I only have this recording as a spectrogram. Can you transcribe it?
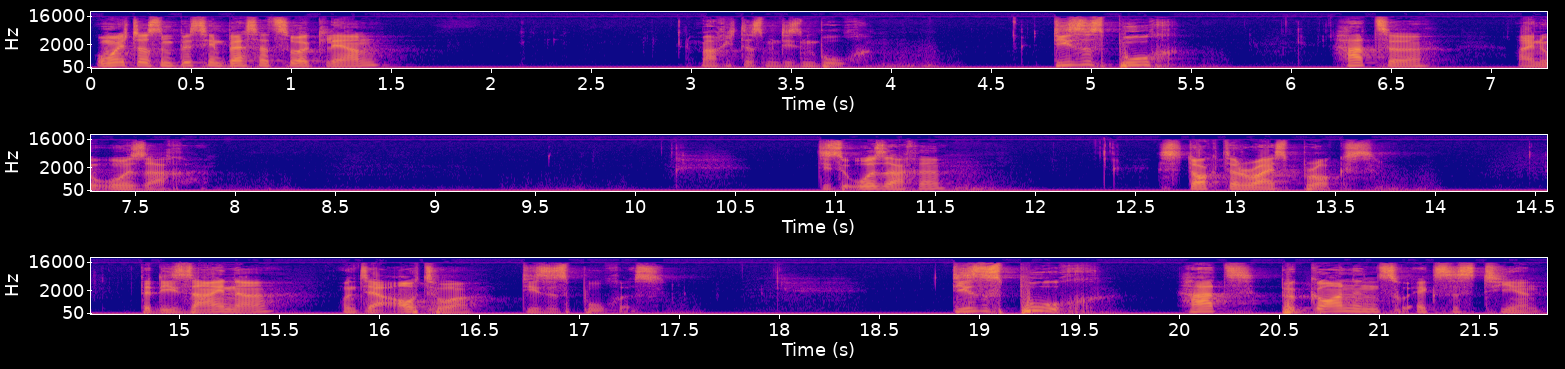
Um euch das ein bisschen besser zu erklären, mache ich das mit diesem Buch. Dieses Buch hatte eine Ursache. Diese Ursache ist Dr. Rice Brooks, der Designer und der Autor dieses Buches. Dieses Buch hat begonnen zu existieren.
